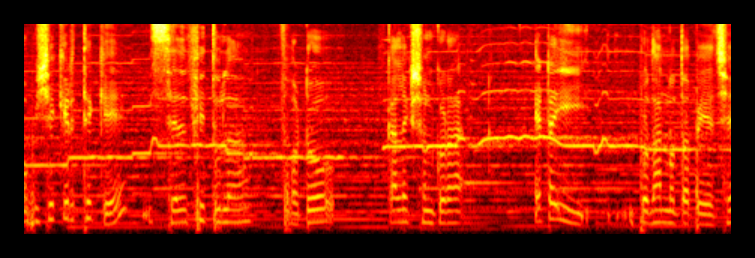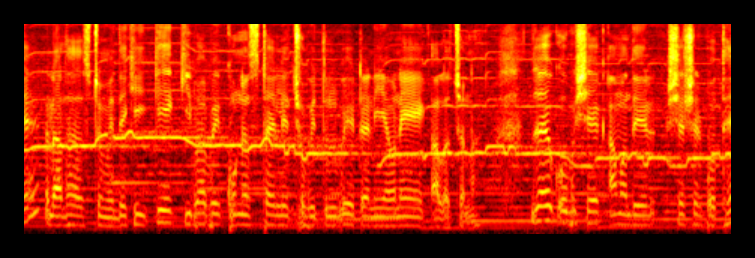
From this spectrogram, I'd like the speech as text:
অভিষেকের থেকে সেলফি তোলা, ফটো কালেকশন করা, এটাই প্রাধান্যতা পেয়েছে রাধা অষ্টমী দেখি কে কীভাবে কোন স্টাইলে ছবি তুলবে এটা নিয়ে অনেক আলোচনা। যাই হোক, অভিষেক আমাদের শেষের পথে।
